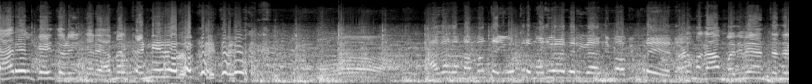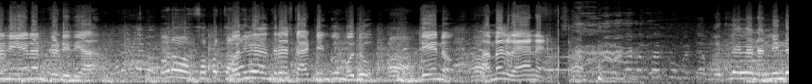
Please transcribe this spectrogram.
ದಾರಿಯಲ್ಲಿ ಕೈ ತೊಳಿತಾರೆ ಆಮೇಲೆ ಕಣ್ಣೀರಲ್ಲೂ ಕೈ ತೊಳಿ ಹಾಗಾದ್ರೆ ನಮ್ಮಂತ ಯುವಕರು ಮದುವೆ ಈಗ ನಿಮ್ಮ ಅಭಿಪ್ರಾಯ ಏನು? ಮಗ ಮದುವೆ ಅಂತಂದ್ರೆ ನೀ ಏನ್ ಅನ್ಕೊಂಡಿದ್ಯಾ? ಏನೋ ಒಂದ್ ಸ್ವಲ್ಪ ಮದುವೆ ಅಂದ್ರೆ ಸ್ಟಾರ್ಟಿಂಗು ಮಧು ತೇನು ಆಮೇಲೆ ವ್ಯಾನೆ. ಮೊದ್ಲೆಲ್ಲ ನನ್ನಿಂದ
